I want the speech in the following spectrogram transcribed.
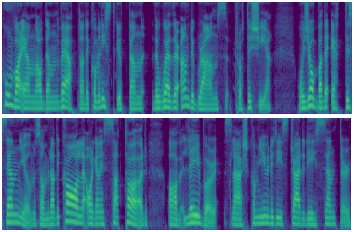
Hon var en av den väpnade kommunistgruppen The Weather Undergrounds protégé. Hon jobbade ett decennium som radikal organisatör av Labour slash Community Strategy Center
